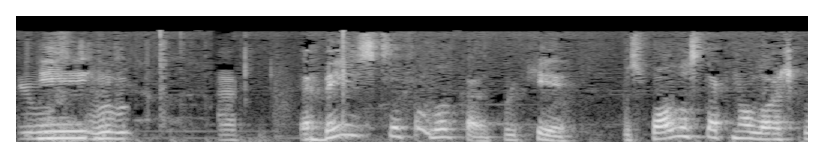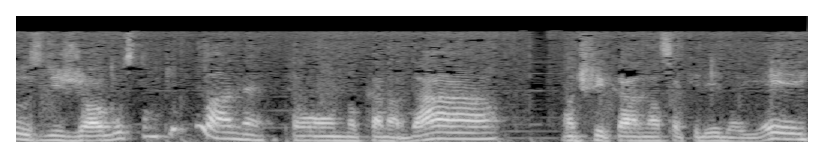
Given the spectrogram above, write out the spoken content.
E, o... é. é bem isso que você falou, cara, porque os polos tecnológicos de jogos estão tudo lá, né? Estão no Canadá, onde fica a nossa querida EA.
